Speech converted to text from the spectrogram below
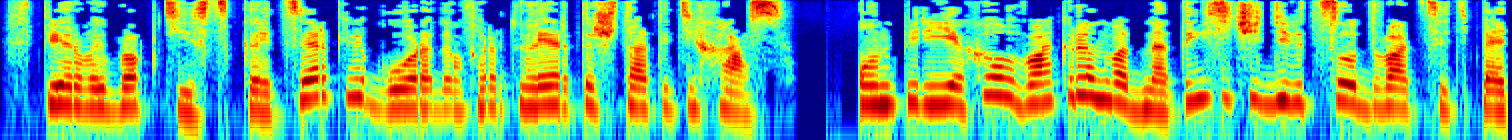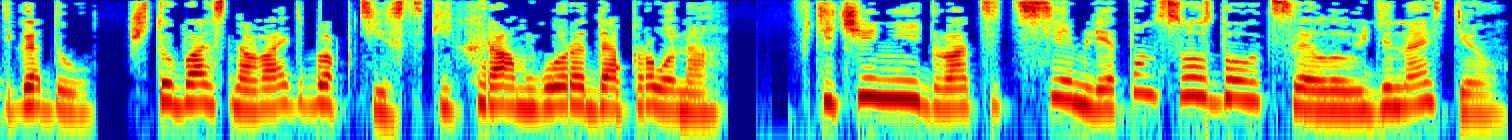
в Первой Баптистской церкви города Фортуэрте штата Техас. Он переехал в Акрон в 1925 году, чтобы основать баптистский храм города Акрона. В течение 27 лет он создал целую династию,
